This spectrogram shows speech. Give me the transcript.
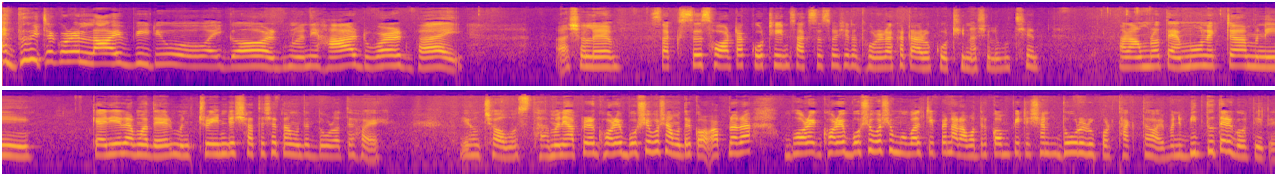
এক দুইটা করে লাইভ ভিডিও মাই গড মানে হার্ড ওয়ার্ক ভাই। আসলে সাকসেস হওয়াটা কঠিন সাকসেস হয়ে সেটা ধরে রাখাটা আরও কঠিন আসলে, বুঝছেন? আর আমরা তো এমন একটা মানে ক্যারিয়ার আমাদের মানে ট্রেন্ডের সাথে সাথে আমাদের দৌড়াতে হয়। এ হচ্ছে অবস্থা। মানে আপনারা ঘরে বসে বসে আমাদের আপনারা ঘরে ঘরে বসে বসে মোবাইল টিপেন আর আমাদের কম্পিটিশন দৌড়ের উপর থাকতে হয় মানে বিদ্যুতের গতিতে।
